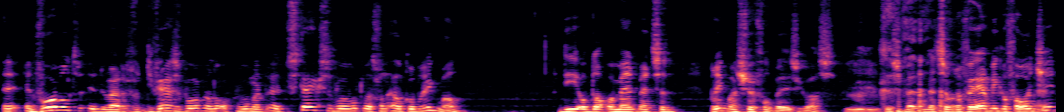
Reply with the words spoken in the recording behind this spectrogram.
eh, een voorbeeld, er waren diverse voorbeelden opgevoerd, maar het sterkste voorbeeld was van Elko Brinkman, die op dat moment met zijn Brinkman Shuffle bezig was. Dus met, met zo'n reverb microfoontje,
